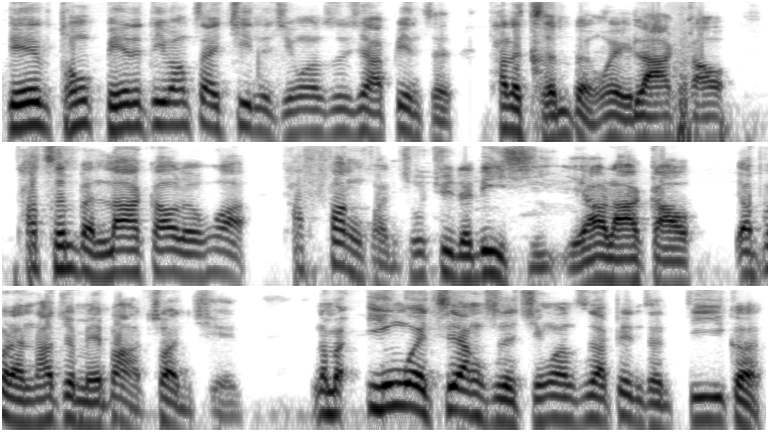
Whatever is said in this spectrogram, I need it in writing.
别从别的地方再进的情况之下，变成它的成本会拉高。它成本拉高的话，它放款出去的利息也要拉高，要不然它就没办法赚钱。那么因为这样子的情况之下，变成第一个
